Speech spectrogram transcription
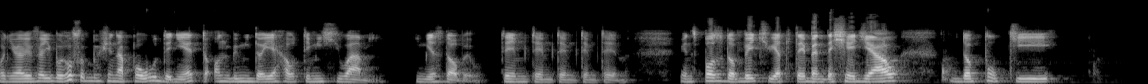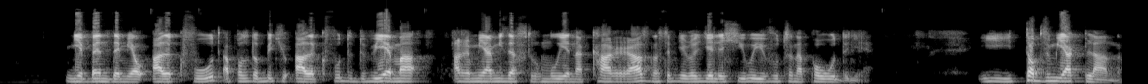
Ponieważ jeżeli by ruszyłbym się na południe, to on by mi dojechał tymi siłami i mnie zdobył. Tym, tym, tym, tym, tym. Więc po zdobyciu ja tutaj będę siedział, dopóki nie będę miał Alkwood, a po zdobyciu Alkwood dwiema armiami zaszturmuję na Karras, następnie rozdzielę siły i wrócę na południe. I to brzmi jak plan.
